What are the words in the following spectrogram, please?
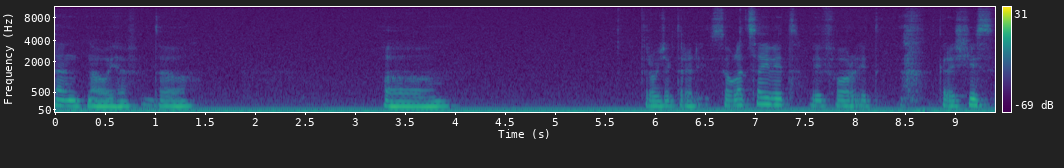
And now we have the um, project ready. So let's save it before it crashes.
